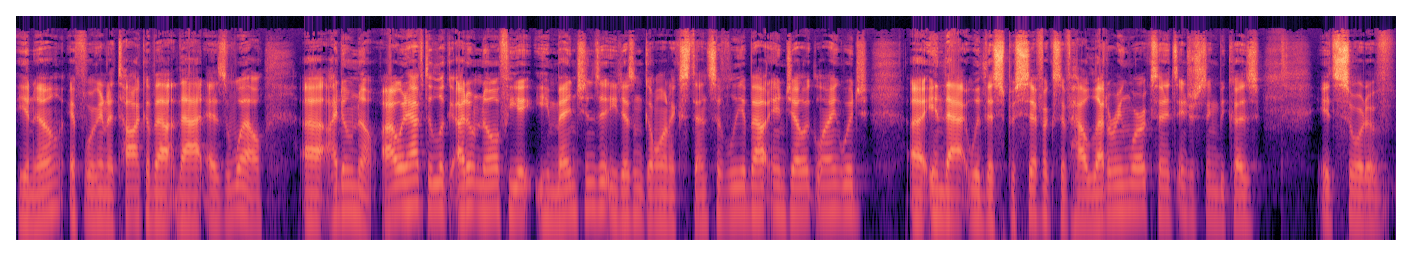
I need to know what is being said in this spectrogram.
You know if we're going to talk about that as well. Uh, i don't know. I would have to look i don't know if he he mentions it. He doesn't go on extensively about angelic language uh, in that with the specifics of how lettering works. And it's interesting because it's sort of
